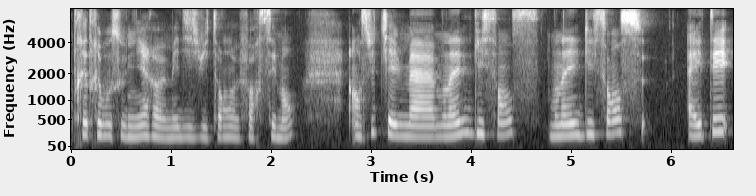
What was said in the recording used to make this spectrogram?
très très beau souvenir, euh, mes 18 ans euh, forcément. Ensuite, il y a eu mon année de licence. Mon année de licence a été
